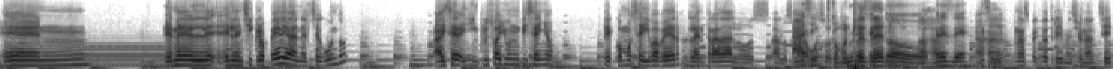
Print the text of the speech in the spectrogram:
En, en, el, en la enciclopedia, en el segundo, ahí se, incluso hay un diseño de cómo se iba a ver la entrada a los, a los Ah, sí, como en un 3D, efecto ¿no? Ajá. 3D, ajá. Sí. Un aspecto tridimensional, sí.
